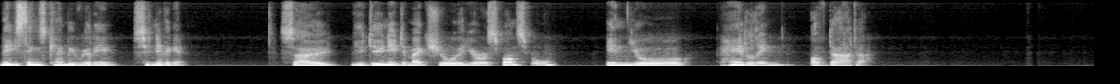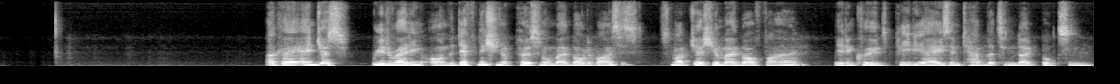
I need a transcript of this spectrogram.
these things can be really significant. So you do need to make sure that you're responsible in your handling of data. Okay, and just reiterating on the definition of personal mobile devices, it's not just your mobile phone. It includes PDAs and tablets and notebooks and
